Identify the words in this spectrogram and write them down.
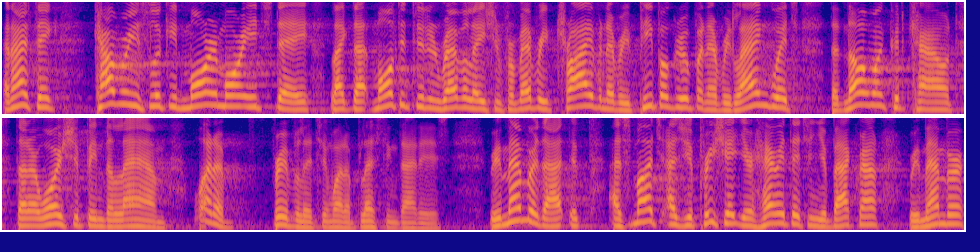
And I think Calvary is looking more and more each day like that multitude in Revelation from every tribe and every people group and every language that no one could count that are worshiping the Lamb. What a privilege and what a blessing that is. Remember that as much as you appreciate your heritage and your background, remember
